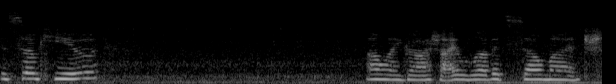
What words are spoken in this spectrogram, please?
It's so cute. Oh my gosh, I love it so much.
